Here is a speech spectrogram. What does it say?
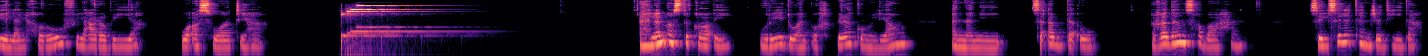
إلى الحروف العربية وأصواتها. أهلا أصدقائي، أريد أن أخبركم اليوم أنني سأبدأ غدا صباحا سلسلة جديدة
